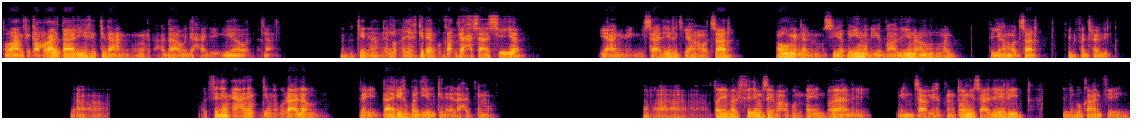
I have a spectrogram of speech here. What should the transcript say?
طبعا في كم رأي تاريخي كده عن العداوة دي حقيقية ولا لا. لكن يعني الراجح كده إنه كان في حساسية يعني من سالييري تجاه موتسارت أو من الموسيقيين الإيطاليين عموما تجاه موتسارت في الفترة دي. آه الفيلم يعني ممكن نقول عليه زي تاريخ بديل كده إلى حد ما. آه طيب الفيلم زي ما قلنا إنه يعني من زاوية أنطونيو ساليري اللي هو كان في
